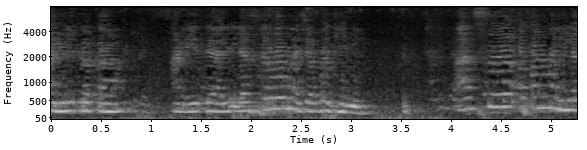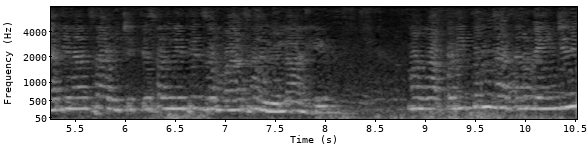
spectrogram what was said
अनिल काका आणि इथे आलेल्या सर्व माझ्या भगिनी. आज आपण महिला दिनाचा औचित्य सण इथे जमा झालेला आहे. मग आपण इथून जाताना बहिणजीने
